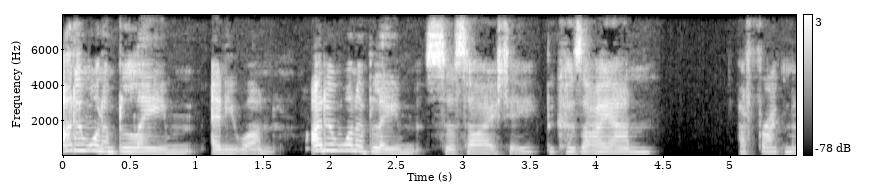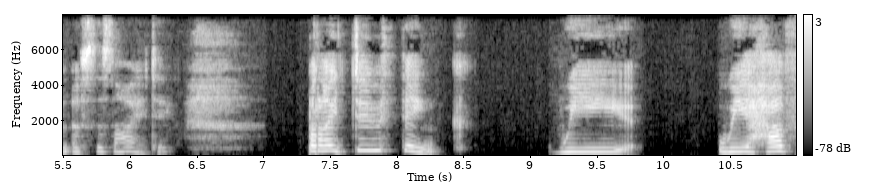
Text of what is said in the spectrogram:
I don't want to blame anyone I don't want to blame society because I am a fragment of society. But I do think we we have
